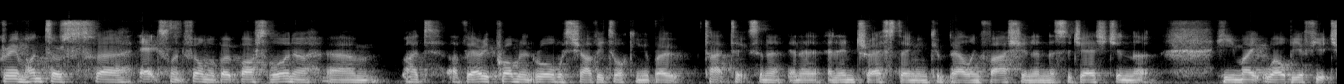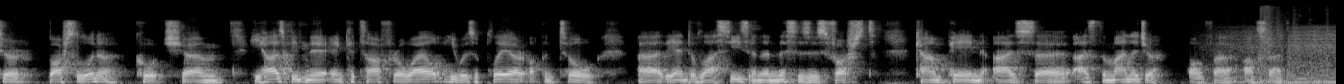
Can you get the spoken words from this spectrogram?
Graham Hunter's uh, excellent film about Barcelona um, had a very prominent role with Xavi talking about tactics in, a, in a, an interesting and compelling fashion, and the suggestion that he might well be a future Barcelona coach. Um, he has been there in Qatar for a while. He was a player up until uh, the end of last season, and this is his first campaign as uh, as the manager of uh, Al Sadd.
